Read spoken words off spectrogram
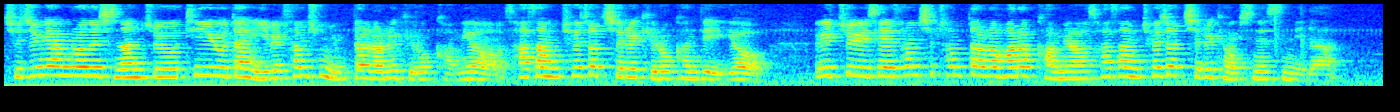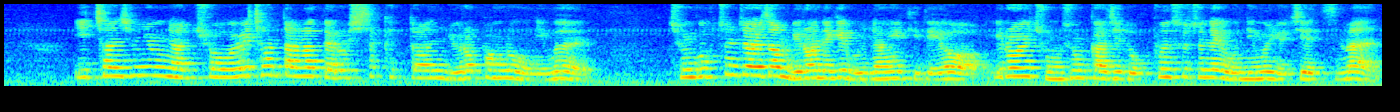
주중의 항로는 지난주 TU당 236달러를 기록하며 사상 최저치를 기록한 데 이어 일주일 새 33달러 하락하며 사상 최저치를 경신했습니다. 2016년 초 1,000달러대로 시작했던 유럽 항로 운임은 중국 춘절전 밀어내기 물량이 기대어 1월 중순까지 높은 수준의 운임을 유지했지만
